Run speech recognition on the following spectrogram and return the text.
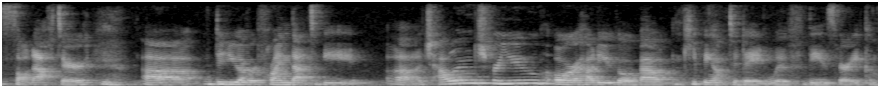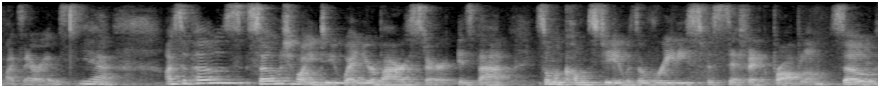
sought after, Yeah. uh, did you ever find that to be a challenge for you, or how do you go about keeping up to date with these very complex areas? Yeah. I suppose so much of what you do when you're a barrister is that someone comes to you with a really specific problem. So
